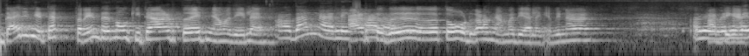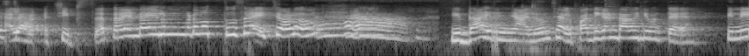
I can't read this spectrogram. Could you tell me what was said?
ഇത് അരിഞ്ഞിട്ട് എത്രയുണ്ട് നോക്കിയിട്ട് അടുത്തത് അരിഞ്ഞാൽ മതി അല്ലേ? അടുത്തത് തോട് കളഞ്ഞാൽ മതി. അല്ലെങ്കിൽ പിന്നെ അല്ല ചിപ്സ് എത്ര ഉണ്ടായാലും നമ്മുടെ മൊത്തൂസ് കഴിച്ചോളും. ഇതരിഞ്ഞാലും ചെലപ്പോ അധികം ഉണ്ടാവില്ല മൊത്തേ പിന്നെ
